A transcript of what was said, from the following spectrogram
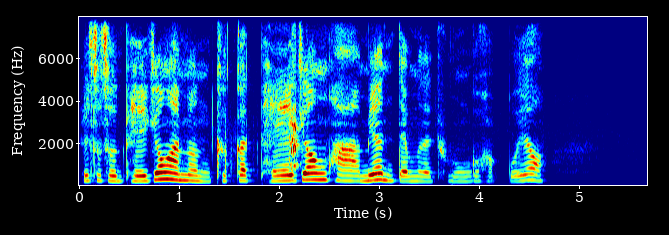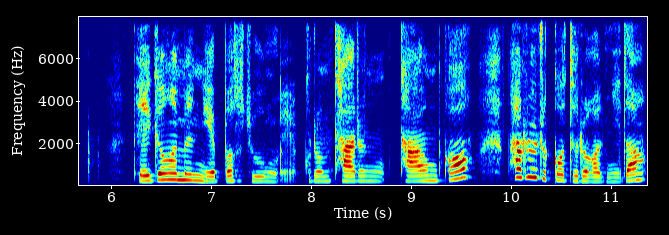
그래서 전 배경화면, 그깟 배경화면 때문에 좋은 것 같고요. 배경화면이 예뻐서 좋은 거예요. 그럼 다른, 다음 거, 파르르 거 들어갑니다.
